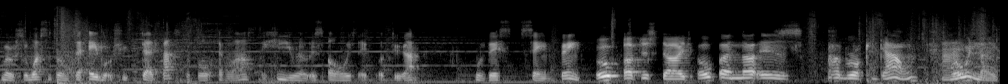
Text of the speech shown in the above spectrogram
most of the western films. They're able to shoot dead fast before everyone else. The hero is always able to do that with this same thing. Oh, I've just died. Oh, and that is Hard Rock down. Throwing knife.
